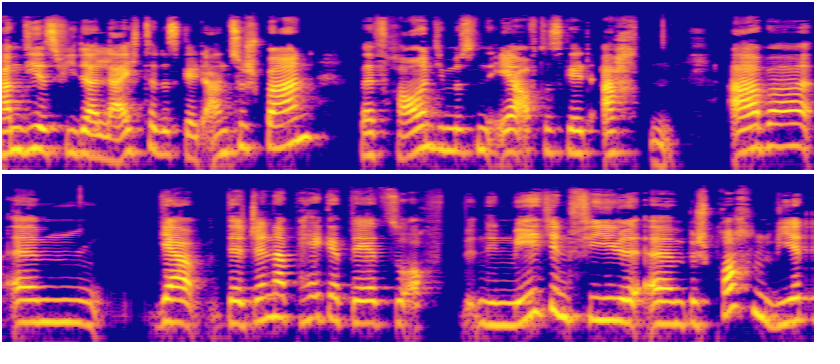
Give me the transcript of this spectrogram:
haben die es wieder leichter, das Geld anzusparen. Bei Frauen, die müssen eher auf das Geld achten. Aber ähm, ja, der Gender Pay Gap, der jetzt so auch in den Medien viel ähm, besprochen wird,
